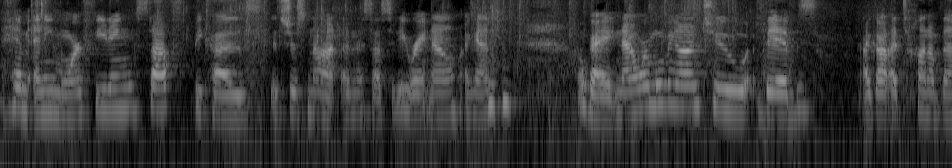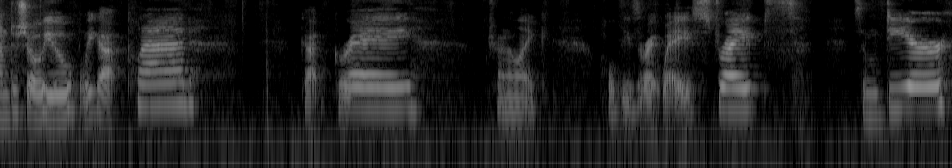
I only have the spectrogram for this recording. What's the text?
him any more feeding stuff because it's just not a necessity right now again. okay, now we're moving on to bibs. I got a ton of them to show you. We got plaid, got gray, I'm trying to like hold these the right way. Stripes, some deer,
